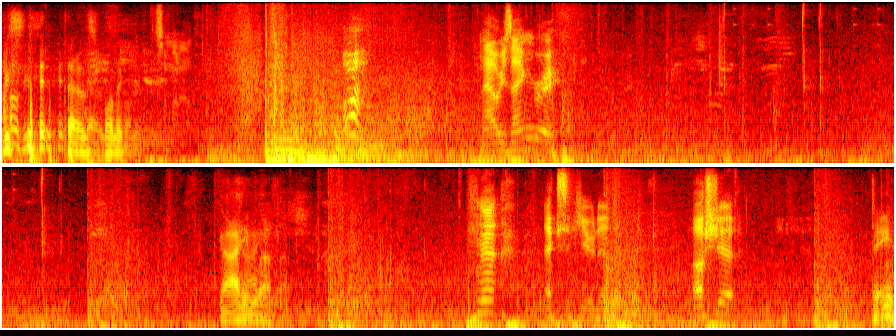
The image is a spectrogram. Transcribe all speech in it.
shit, that was funny. Someone else. Ah! Now he's angry. Ah, he left. Executed. Oh shit. Damn.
